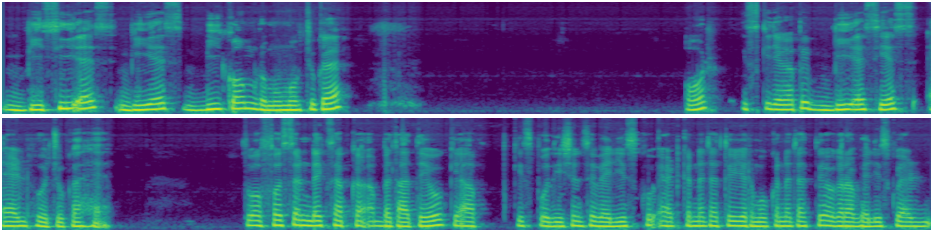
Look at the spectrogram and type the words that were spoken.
B C S B S B Com remove हो चुका है। और इसकी जगह पे B S C S add हो चुका है। तो आप फ़र्स्ट इंडेक्स आपका, आप बताते हो कि आप किस पोजीशन से वैल्यूज़ को ऐड करना चाहते हो या रिमूव करना चाहते हो। अगर आप वैल्यूज़ को ऐड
